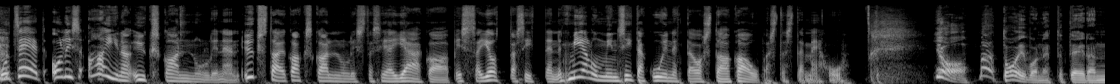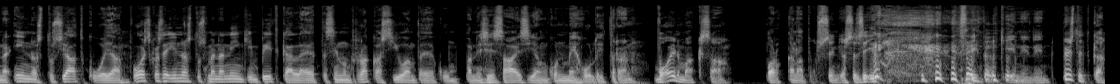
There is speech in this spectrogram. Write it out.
Mutta se, että olisi aina yksi kannullinen, yksi tai kaksi kannullista siellä jääkaapissa, jotta sitten, että mieluummin sitä kuin että ostaa kaupasta sitä mehua. Joo, mä toivon, että teidän innostus jatkuu ja voisiko se innostus mennä niinkin pitkälle, että sinun rakas juontajakumppanisi saisi jonkun mehulitran. Voin maksaa porkkanapussin, jos se siitä, siitä on kiinni, niin pystytkö?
